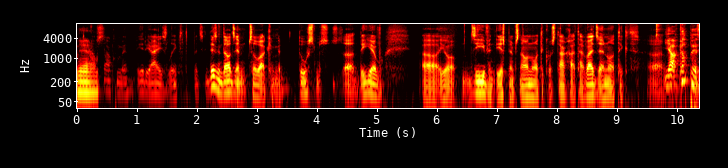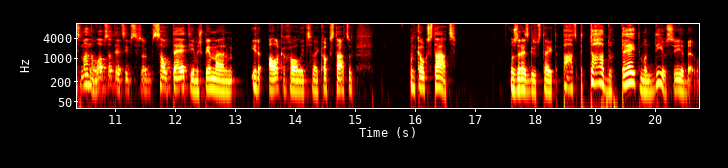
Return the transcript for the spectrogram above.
jā. Sākumi ir jāizlikt. Pēc diezgan daudziem cilvēkiem ir dusmas uz uh, Dievu, uh, jo dzīve iespējams nav notikusi tā, kā tā vajadzēja notikt. Uh, jā, kāpēc man nav labas attiecības ar savu tēti, ja viņš, piemēram, ir alkoholiķis vai kaut kas tāds, un, un kaut kas tāds. Uzreiz gribas teikt, pats, bet tādu tēti man Dievs iedeva.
